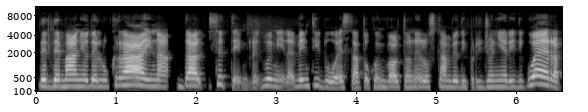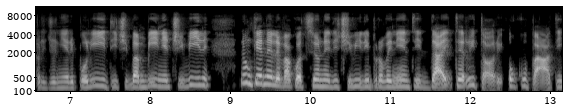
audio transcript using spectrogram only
del Demanio dell'Ucraina, dal settembre 2022 è stato coinvolto nello scambio di prigionieri di guerra, prigionieri politici, bambini e civili, nonché nell'evacuazione di civili provenienti dai territori occupati.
